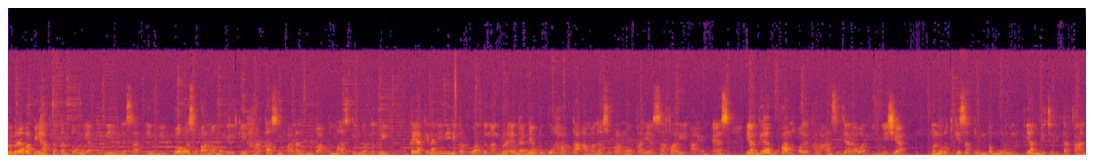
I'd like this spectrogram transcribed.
Beberapa pihak tertentu meyakini hingga saat ini bahwa Soekarno memiliki harta simpanan berupa emas di luar negeri. Keyakinan ini diperkuat dengan beredarnya buku Harta Amanah Soekarno karya Safari AMS yang dilakukan oleh kalangan sejarawan Indonesia. Menurut kisah turun-temurun yang diceritakan,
